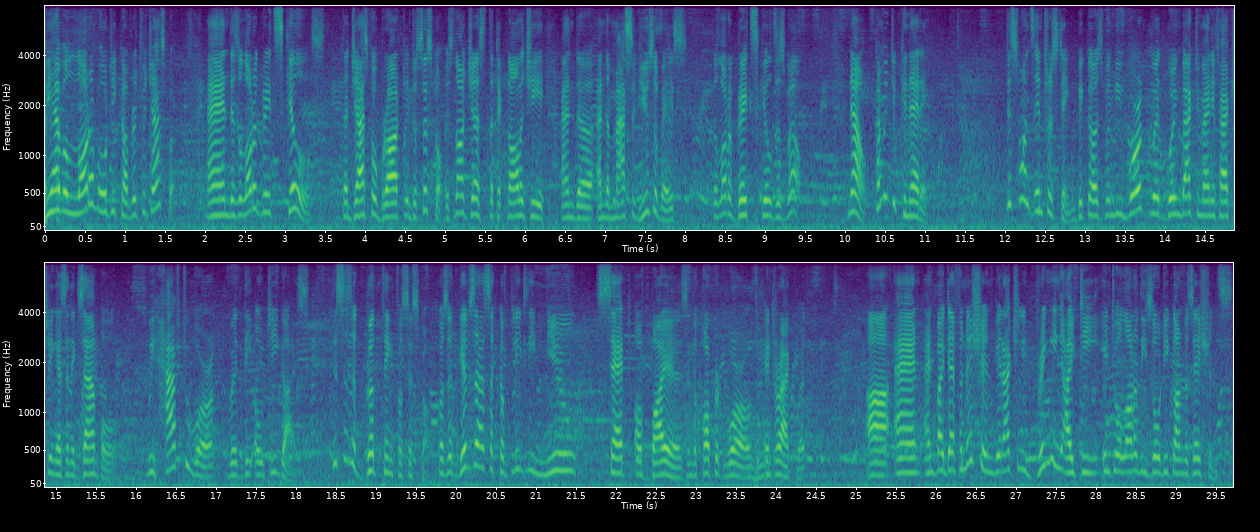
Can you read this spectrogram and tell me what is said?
we have a lot of OT coverage with Jasper. And there's a lot of great skills that Jasper brought into Cisco. It's not just the technology and the, and the massive user base, there's a lot of great skills as well. Now, coming to Kinetic, this one's interesting because when we work with, going back to manufacturing as an example, we have to work with the OT guys. This is a good thing for Cisco because it gives us a completely new set of buyers in the corporate world mm -hmm. to mm-hmm. interact with. Uh, and, and by definition, we're actually bringing IT into a lot of these OT conversations,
